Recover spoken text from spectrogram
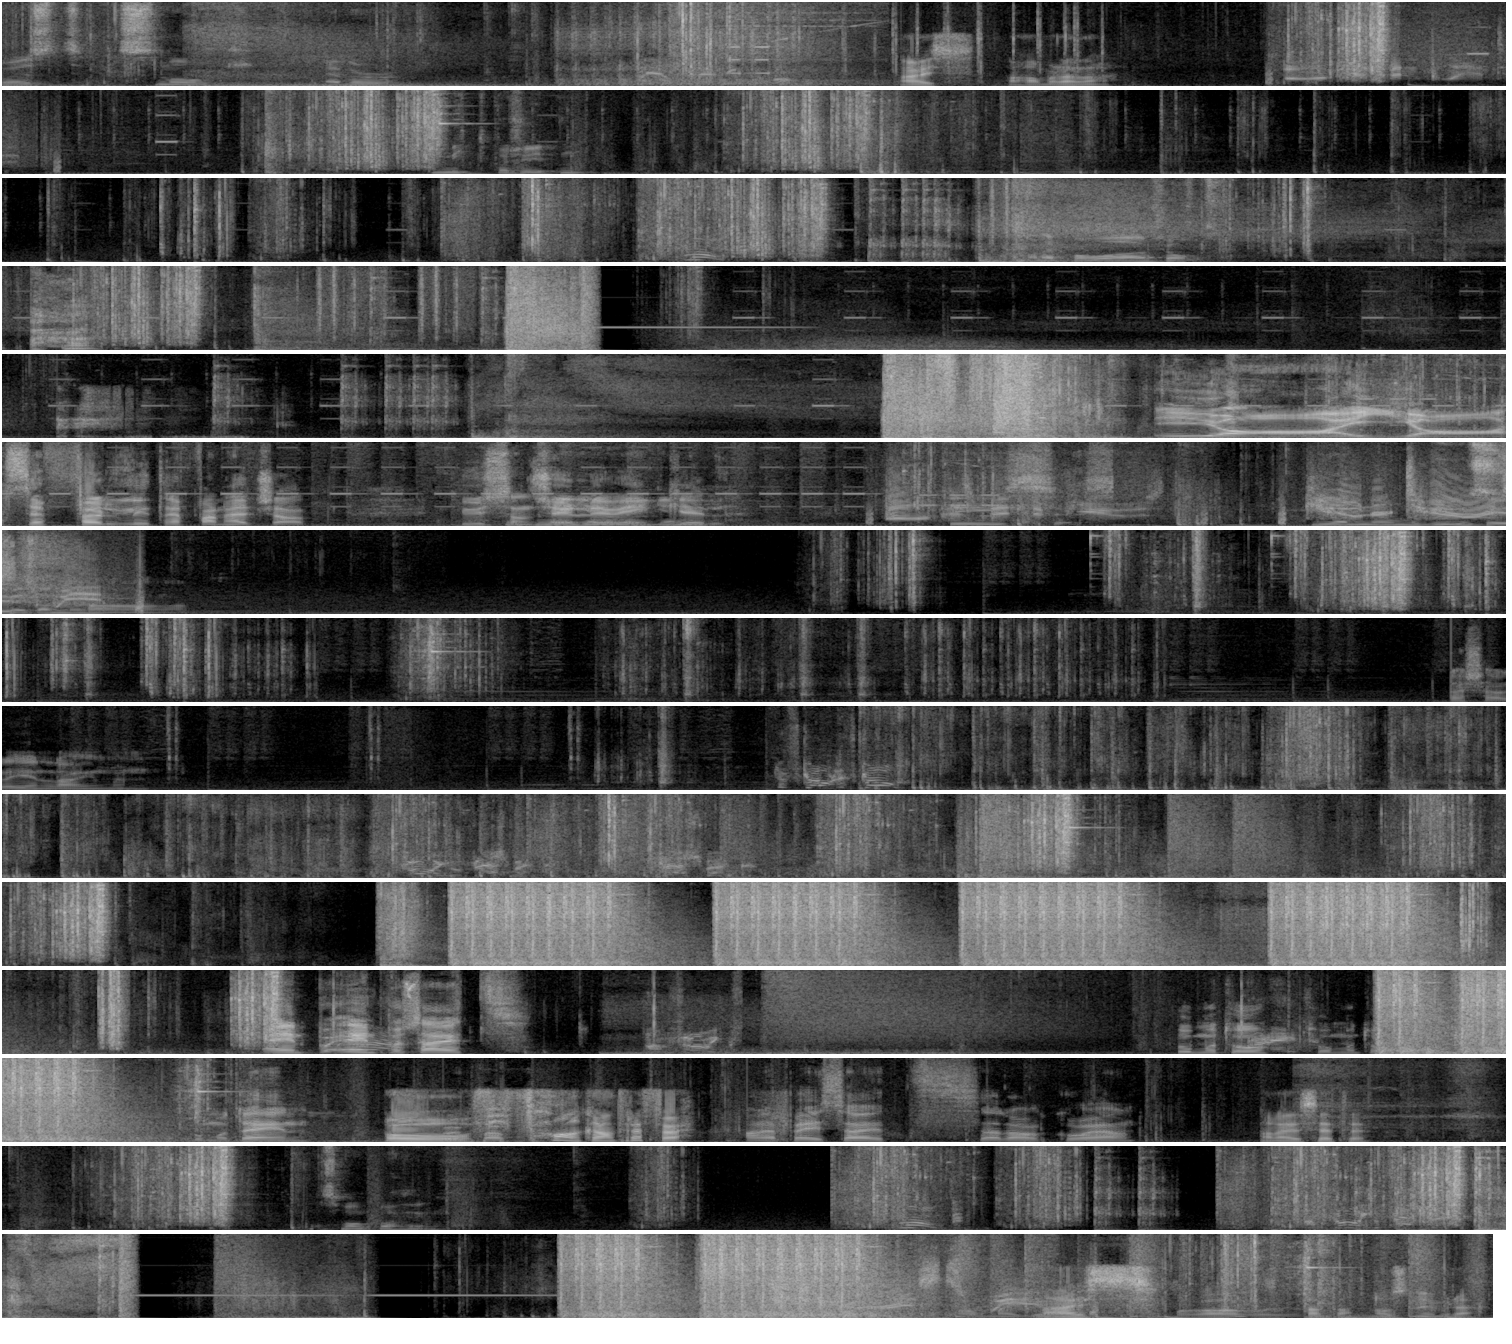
Worst smoke ever. Nice. Jeg har med denne. Midt på skiten. Han er på uh, short. Ja, ja! Selvfølgelig treffer han headshot. Usannsynlig vinkel. Jesus. Gjennom hus, vet han. faen. Flasher det i en lang, men En på, en på site. I'm. To mot to. To mot to. To mot én. Å, fy faen, hva han treffer! Han er på A-site. Eller hvor er han? Han er i CT. Smoke blocking. Smoke! I'm throwing flashback. Oh my god. Nice. Bra, Satan, nå snur vi det.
